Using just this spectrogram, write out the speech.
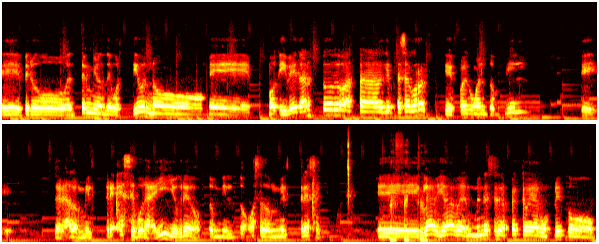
Eh, pero en términos deportivos no me motivé tanto hasta que empecé a correr, que fue como el 2000, eh, será 2013 por ahí, yo creo, 2012, 2013 eh, claro, ya en ese aspecto voy a cumplir como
